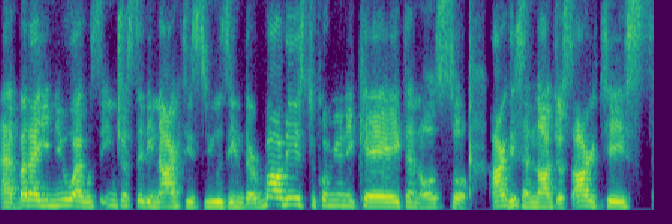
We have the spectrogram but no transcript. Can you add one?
uh, but I knew I was interested in artists using their bodies to communicate and also artists and not just artists.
